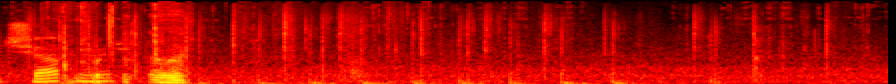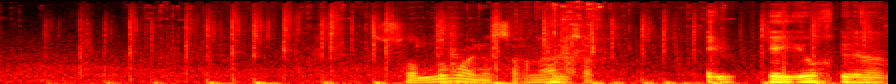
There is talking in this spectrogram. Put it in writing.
Hiç şey yapmıyor. Var. Sollu mu oynasak ne yapsak? Bir şey yok ya.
